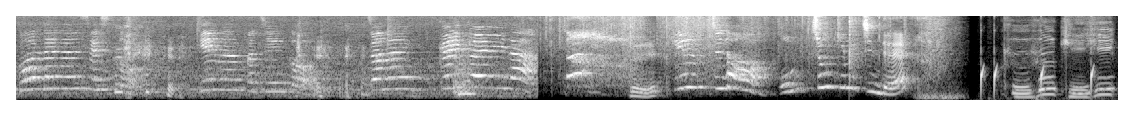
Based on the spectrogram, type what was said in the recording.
원래는 세스토, 게임은 파친코. 저는 크리코입니다. 네. 김치다! 엄청 김치인데? 그흐기히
